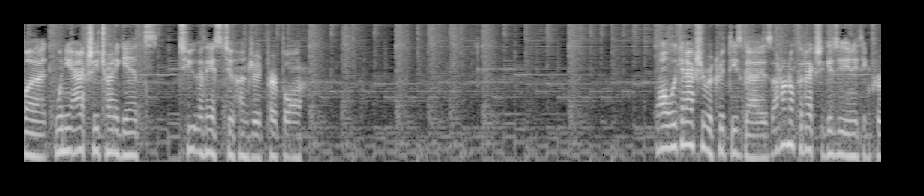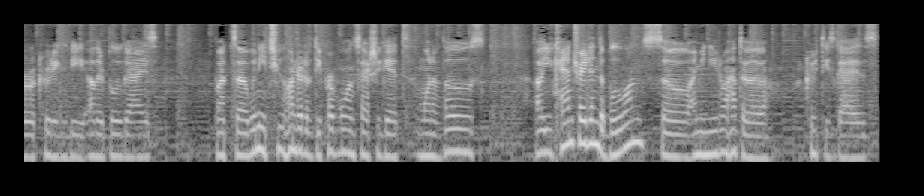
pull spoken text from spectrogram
but when you're actually trying to get two, I think it's 200 purple. Well, we can actually recruit these guys. I don't know if it actually gives you anything for recruiting the other blue guys. But uh, we need 200 of the purple ones to actually get one of those. Uh, you can trade in the blue ones, so I mean you don't have to recruit these guys.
